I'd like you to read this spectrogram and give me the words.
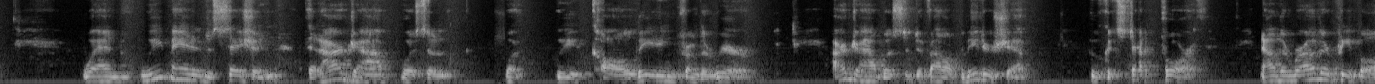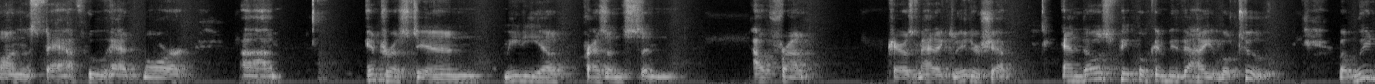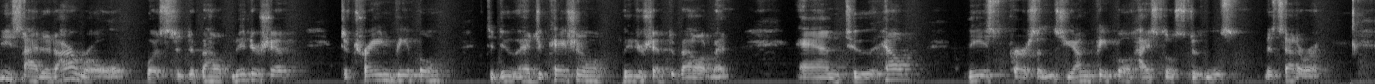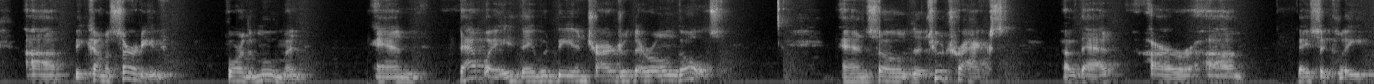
when we made a decision that our job was to what we call leading from the rear. Our job was to develop leadership who could step forth. Now, there were other people on the staff who had more um, interest in media presence and out front charismatic leadership, and those people can be valuable too. But we decided our role was to develop leadership, to train people, to do educational leadership development, and to help these persons, young people, high school students, et cetera, uh, become assertive for the movement. And that way they would be in charge of their own goals. And so the two tracks of that are um, basically,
